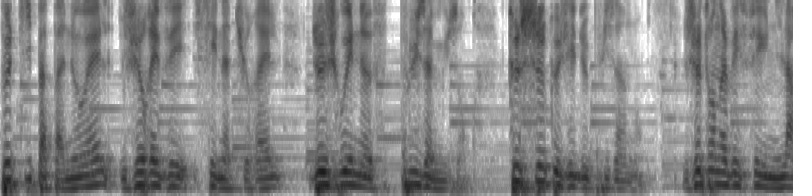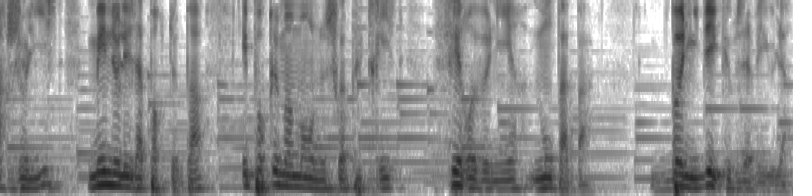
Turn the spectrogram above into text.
Petit Papa Noël, je rêvais, c'est naturel, de jouer neuf plus amusant que ceux que j'ai depuis un an. Je t'en avais fait une large liste, mais ne les apporte pas, et pour que maman ne soit plus triste, fais revenir mon papa. Bonne idée que vous avez eue là.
